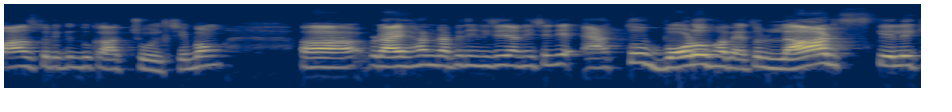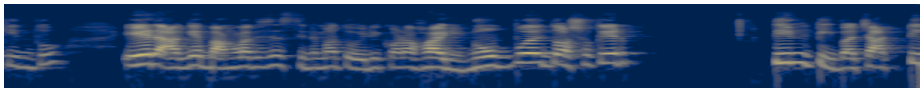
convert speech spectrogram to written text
মাস ধরে কিন্তু কাজ চলছে এবং রায়হান রাফি তিনি নিজে জানিয়েছেন যে, এত বড়ভাবে এত লার্জ স্কেলে কিন্তু এর আগে বাংলাদেশের সিনেমা তৈরি করা হয়নি। নব্বই দশকের তিনটি বা চারটি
